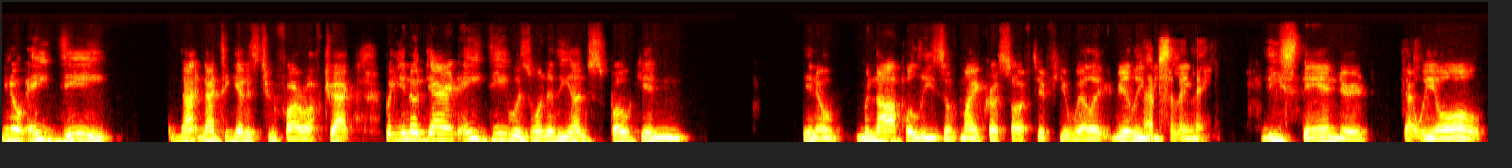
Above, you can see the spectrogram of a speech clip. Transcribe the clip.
you know, AD. Not not to get us too far off track, but you know, Darren, AD was one of the unspoken you know monopolies of Microsoft, if you will. It really absolutely the standard that we all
